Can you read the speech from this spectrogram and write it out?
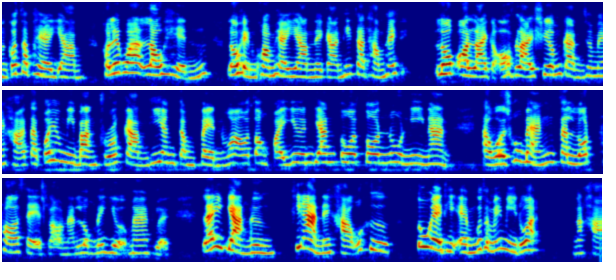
มันก็จะพยายามเขาเรียกว่าเราเห็นเราเห็นความพยายามในการที่จะทำให้โลกออนไลน์กับออฟไลน์เชื่อมกันใช่ไหมคะ แต่ก็ยังมีบางธุรกรรมที่ยังจำเป็นว่าต้องไปยืนยันตัวตนนู่นนี่นั่น แต่ virtual bank จะลด process เหล่านั้นลงได้เยอะมากเลย และอีกอย่างหนึ่งที่อ่านในข่าวก็คือตู้ ATM ก็จะไม่มีด้วยนะคะ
